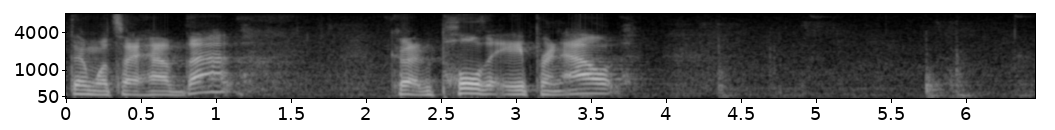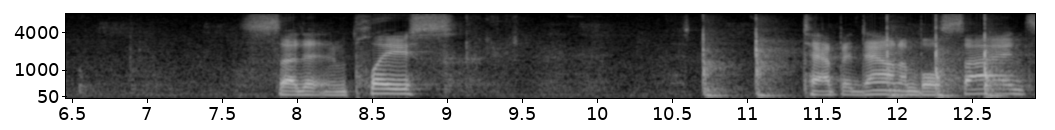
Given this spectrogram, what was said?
Then once I have that, go ahead and pull the apron out. Set it in place. Tap it down on both sides.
